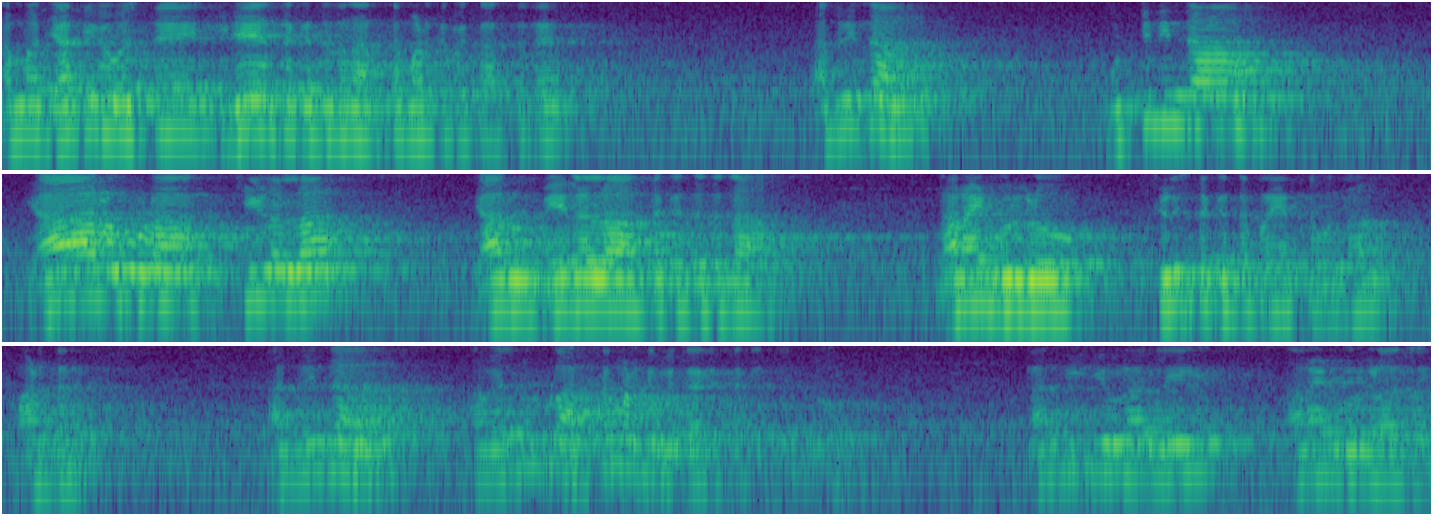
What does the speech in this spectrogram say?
ನಮ್ಮ ಜಾತಿ ವ್ಯವಸ್ಥೆ ಇದೆ ಅಂತಕ್ಕಂಥದ್ದನ್ನು ಅರ್ಥ ಮಾಡ್ಕೋಬೇಕಾಗ್ತದೆ. ಅದರಿಂದ ಹುಟ್ಟಿನಿಂದ ಯಾರು ಕೂಡ ಕೀಳಲ್ಲ, ಯಾರು ಮೇಲಲ್ಲ ಅಂತಕ್ಕಂಥದ್ದನ್ನು ನಾರಾಯಣ ಗುರುಗಳು ತಿಳಿಸ್ತಕ್ಕಂಥ ಪ್ರಯತ್ನವನ್ನ ಮಾಡ್ತಾರೆ. ಆದ್ದರಿಂದ ನಾವೆಲ್ಲರೂ ಕೂಡ ಅರ್ಥ ಮಾಡ್ಕೋಬೇಕಾಗಿರ್ತಕ್ಕಂಥದ್ದು. ಗಾಂಧೀಜಿಯವರಾಗಲಿ, ನಾರಾಯಣ ಗುರುಗಳಾಗಲಿ,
